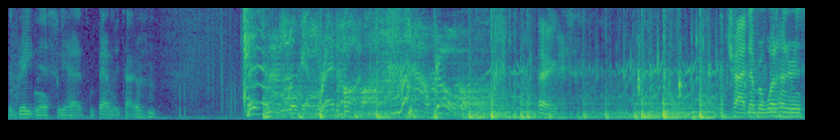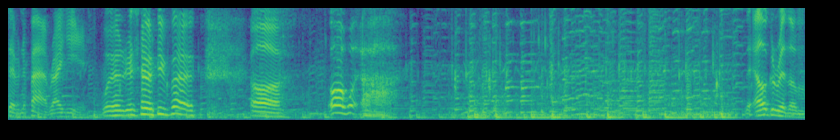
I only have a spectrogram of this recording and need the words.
the greatness we had, some family time. This match will get red hot. Now go! Alright, guys. Try number 175 right here. 175. Oh. Oh, what? Ah. The algorithm.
